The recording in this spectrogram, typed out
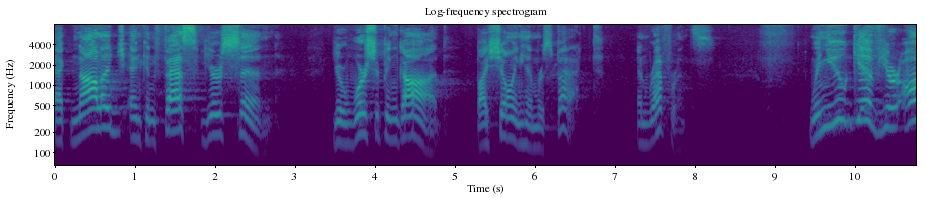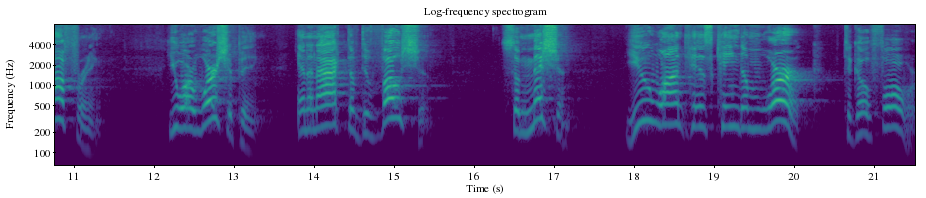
acknowledge and confess your sin, you're worshiping God by showing Him respect and reverence. When you give your offering, you are worshiping in an act of devotion, submission. You want His kingdom work to go forward.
